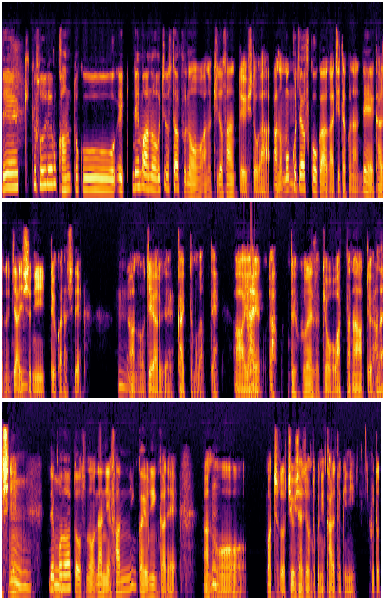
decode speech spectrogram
で、結局それでも監督を、えで、まあ、あの、うちのスタッフの、あの、木戸さんっていう人が、あの、もうこちら福岡が自宅なんで、彼の、じゃあ一緒にっていう形で、うん。あの、JR で帰ってもらって、ああ、やれ、はい。あ、で、とりあえず今日終わったなっていう話で。うん。で、うん。この後、その、何人、3人か4人かで、あのーまあ、ちょっと駐車場のとこに帰るときに、ふと、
